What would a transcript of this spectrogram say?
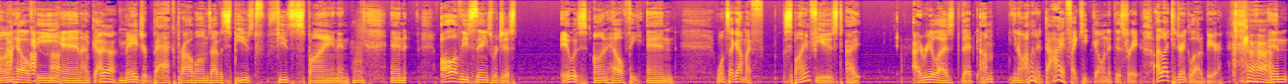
unhealthy, and I've got Yeah. major back problems. I have a fused fused spine, and Hmm. and all of these things were just it was unhealthy. And once I got my spine fused, I I realized that I'm you know I'm going to die if I keep going at this rate. I like to drink a lot of beer, and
